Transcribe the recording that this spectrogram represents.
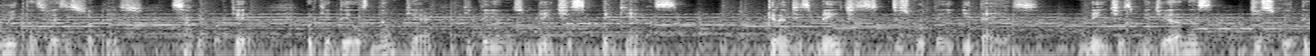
muitas vezes sobre isso. Sabe por quê? Porque Deus não quer que tenhamos mentes pequenas. Grandes mentes discutem ideias, mentes medianas discutem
